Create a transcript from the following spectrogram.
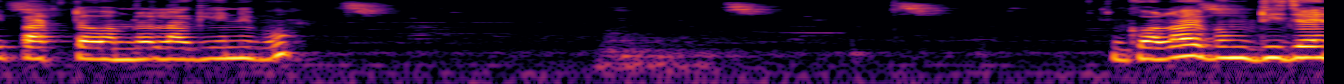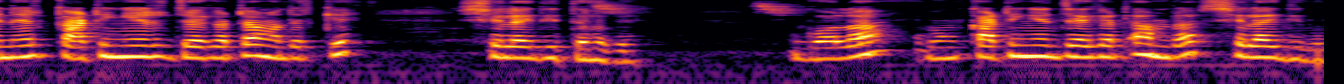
এই পাটটাও আমরা লাগিয়ে নেব। গলা এবং ডিজাইনের কাটিংয়ের জায়গাটা আমাদেরকে সেলাই দিতে হবে। গলা এবং কাটিংয়ের জায়গাটা আমরা সেলাই দিব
